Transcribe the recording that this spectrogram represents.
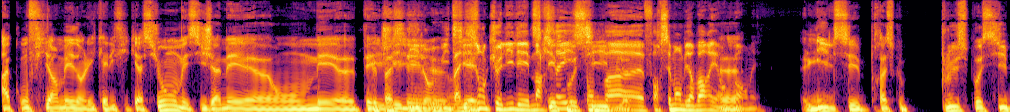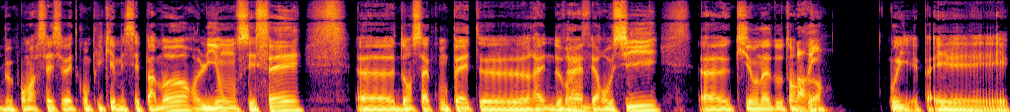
à confirmer dans les qualifications. Mais si jamais euh, on met euh, PSG Lille en le- Bah, huitième, disons que Lille et Marseille sont possible. pas forcément bien barrés Euh, encore. Mais... Lille c'est presque plus possible pour Marseille, ça va être compliqué, mais c'est pas mort. Lyon, c'est fait. Euh, dans sa compète, euh, Rennes devrait Rennes. le faire aussi. Euh, qui en a d'autres Paris. encore? Oui, et, Pa- et- et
